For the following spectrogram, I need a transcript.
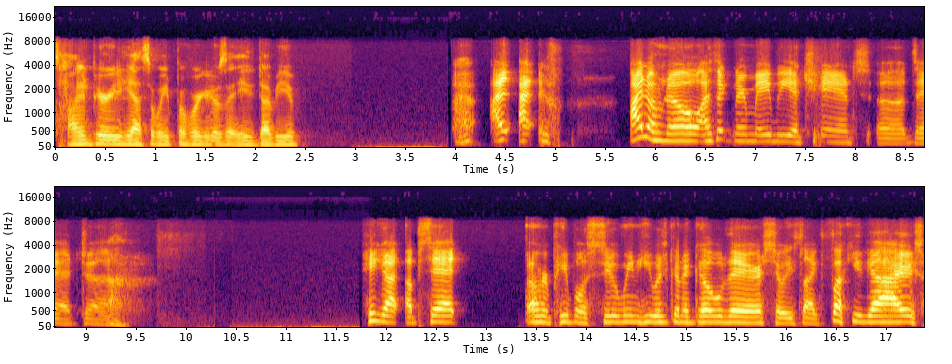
time period he has to wait before he goes to AEW? I, I, I don't know. I think there may be a chance uh, that uh, he got upset over people assuming he was going to go there, so he's like, "Fuck you guys,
